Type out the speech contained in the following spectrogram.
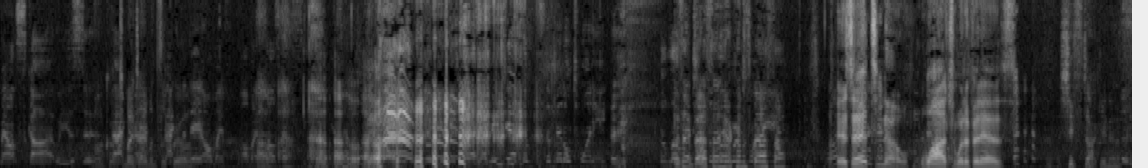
Mount Scott. We used to. Oh, go back to my in our- Diamonds Look back in the Row? day, all my all my pals had oh, oh, oh. I meet you at the, the middle twenty. The Is that the Bessa? Here comes 20. Bessa. Is it? No. Watch. What if it is? She's stalking us.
